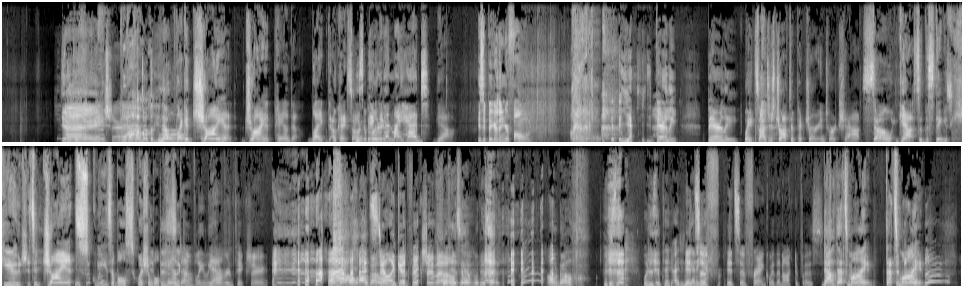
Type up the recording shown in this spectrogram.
Yay! Sure. No, like a giant, giant panda. Like, okay, so He's I'm gonna put bigger it than in- my head. Yeah. Is it bigger than your phone? yes, he's barely, barely. Wait, so I just dropped a picture into our chat. So yeah, so this thing is huge. It's a giant, squeezable, squishable This panda. This is a completely yeah. different picture. Oh no! Oh no! Still a good picture though. What is it? What is it? oh no! What is the pic? I didn't get it a yet. fr- it's a Frank with an octopus. No, that's mine. That's mine.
